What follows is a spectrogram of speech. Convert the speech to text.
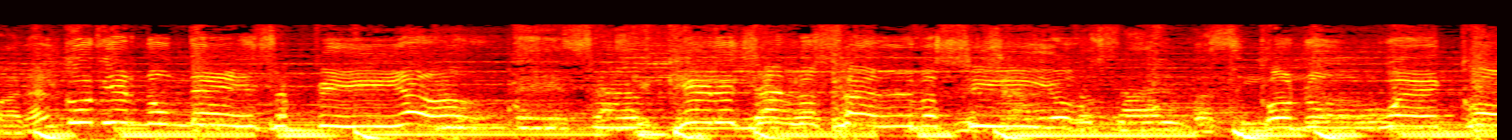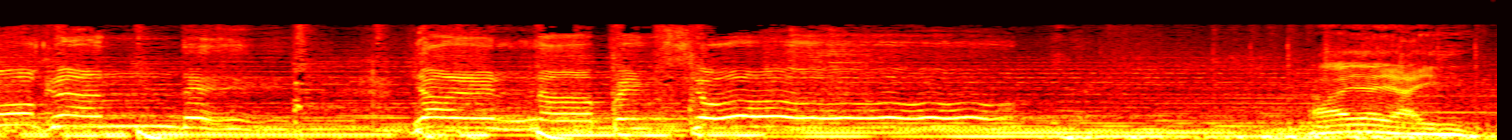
para el gobierno un desafío. Que quiere echarlos al vacío con un hueco grande ya en la pensión. Ay, ay, ay.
